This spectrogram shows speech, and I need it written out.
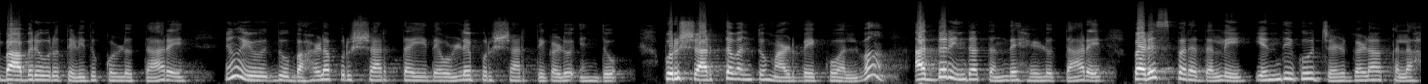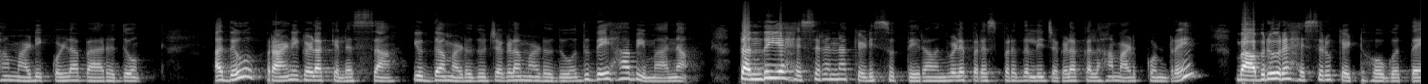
ಬಾಬರವರು ತಿಳಿದುಕೊಳ್ಳುತ್ತಾರೆ. ಇದು ಬಹಳ ಪುರುಷಾರ್ಥ ಇದೆ, ಒಳ್ಳೆ ಪುರುಷಾರ್ಥಿಗಳು ಎಂದು. ಪುರುಷಾರ್ಥವಂತೂ ಮಾಡಬೇಕು ಅಲ್ವಾ? ಆದ್ದರಿಂದ ತಂದೆ ಹೇಳುತ್ತಾರೆ, ಪರಸ್ಪರದಲ್ಲಿ ಎಂದಿಗೂ ಜಗಳ ಕಲಹ ಮಾಡಿಕೊಳ್ಳಬಾರದು. ಅದು ಪ್ರಾಣಿಗಳ ಕೆಲಸ, ಯುದ್ಧ ಮಾಡೋದು ಜಗಳ ಮಾಡೋದು ಅದು ದೇಹಾಭಿಮಾನ. ತಂದೆಯ ಹೆಸರನ್ನ ಕೆಡಿಸುತ್ತೀರಾ? ಒಂದ್ ವೇಳೆ ಪರಸ್ಪರದಲ್ಲಿ ಜಗಳ ಕಲಹ ಮಾಡಿಕೊಂಡ್ರೆ ಬಾಬರೂರ ಹೆಸರು ಕೆಟ್ಟು ಹೋಗುತ್ತೆ.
